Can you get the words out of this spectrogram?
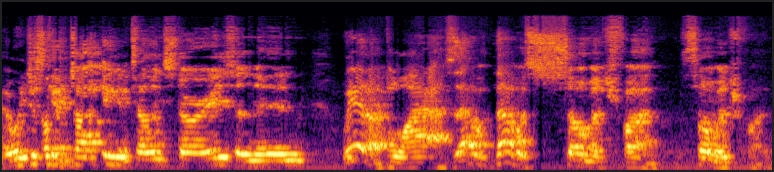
and we just kept talking and telling stories, and then we had a blast. That that was so much fun, so much fun.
